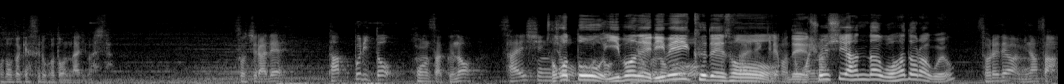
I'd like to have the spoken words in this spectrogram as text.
お届けすることになりましたそちらでたっぷりと本作の最新情報と 저것도 魅 이번에 力の方をお伝えでき 리메이크돼서 ればと 네 思います 출시한다고 하더라고요 それでは皆さん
